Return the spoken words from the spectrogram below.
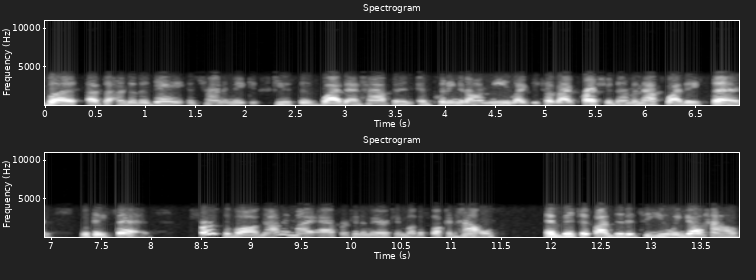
But at the end of the day, is trying to make excuses why that happened and putting it on me, like because I pressured them and that's why they said what they said. First of all, not in my African American motherfucking house. And bitch, if I did it to you in your house,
